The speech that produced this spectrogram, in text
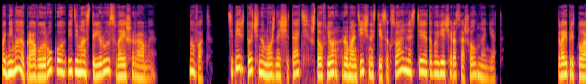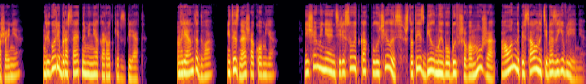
Поднимаю правую руку и демонстрирую свои шрамы. Ну вот, теперь точно можно считать, что флёр романтичности и сексуальности этого вечера сошел на нет. Твои предположения? Григорий бросает на меня короткий взгляд. Варианта два, и ты знаешь, о ком я. Еще меня интересует, как получилось, что ты избил моего бывшего мужа, а он написал на тебя заявление.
